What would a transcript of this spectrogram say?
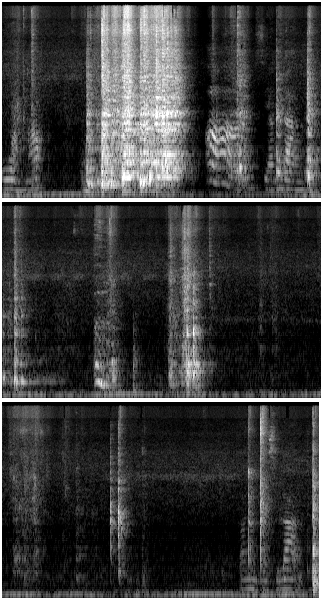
บ่วงเนาะอ้าเสียงดังอื้อตอนนี้ก็สิล้างถ้วย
